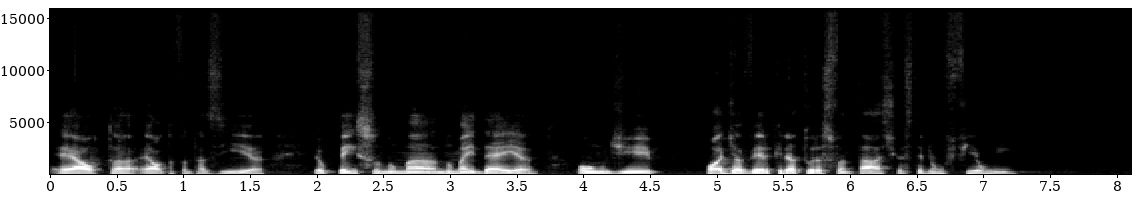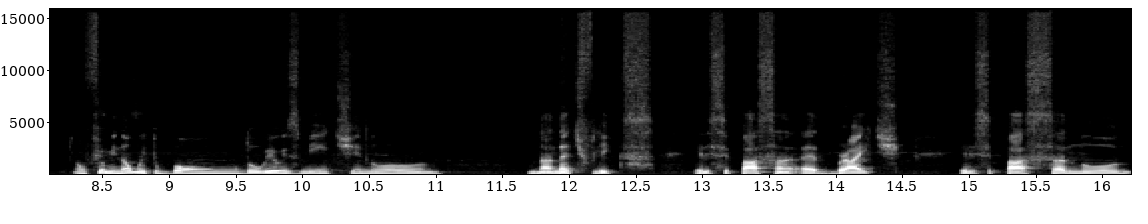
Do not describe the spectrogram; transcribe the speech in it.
é alta, é alta fantasia. Eu penso numa, numa ideia onde pode haver criaturas fantásticas. Teve um filme, um filme não muito bom do Will Smith no, na Netflix. Ele se passa, é Bright, ele se passa no,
